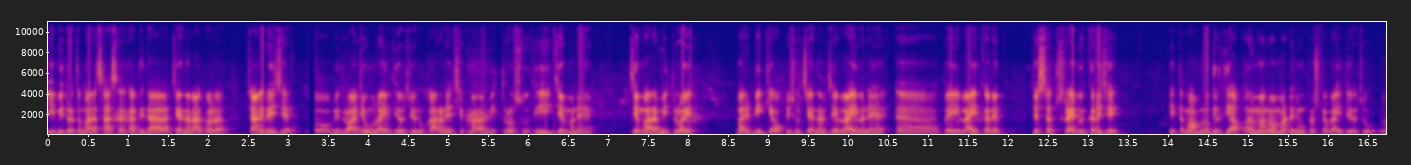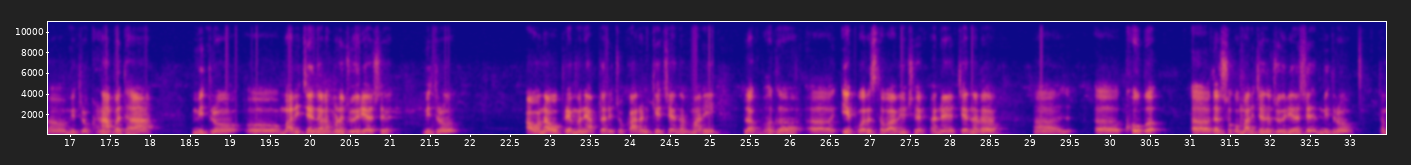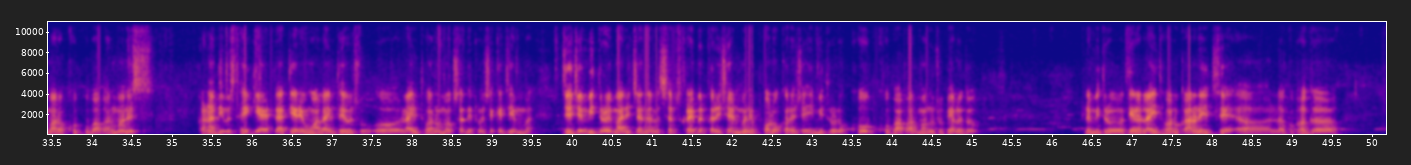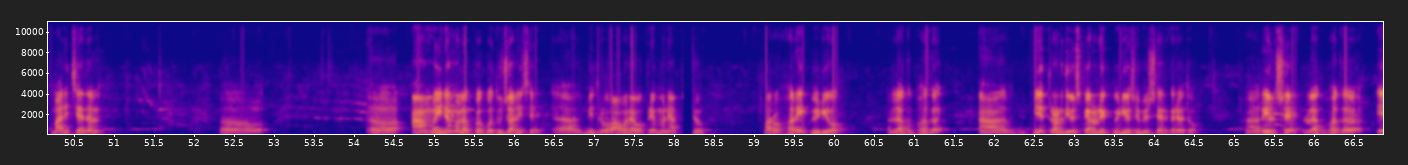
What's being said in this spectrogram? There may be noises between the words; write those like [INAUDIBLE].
એ મિત્રો તમારા સાથ સહકારથી આ ચેનલ આગળ ચાલી રહી છે. તો મિત્રો, આજે હું લાઈવ થયો છું. એનું કારણ એ છે કે મારા મિત્રો સુધી જે મને, જે મારા મિત્રોએ મારી બીકે ઓફિશિયલ ચેનલ જે લાઈવ અને ભાઈ લાઈક અને જે સબસ્ક્રાઈબ કરે છે, એ તમામનો દિલથી આભાર માનવા માટે જ હું પ્રશ્ન લાવી રહ્યો છું. મિત્રો, ઘણા બધા મિત્રો મારી ચેનલ હમણાં જોઈ રહ્યા છે. મિત્રો, આવો નવો પ્રેમ મને આપતા રહેજો. કારણ કે ચેનલ મારી લગભગ એક વર્ષ થવા આવ્યું છે અને ચેનલ ખૂબ દર્શકો મારી ચેનલ જોઈ રહ્યા છે. મિત્રો, તમારો ખૂબ ખૂબ આભાર માનીશ. ઘણા દિવસ થઈ ગયા એટલે અત્યારે હું આ લાઈવ થયો છું. લાઈવ થવાનો મકસદ એટલો છે કે જે જે જે મિત્રોએ મારી ચેનલ સબસ્ક્રાઈબર કરી છે અને મને ફોલો કરે છે, એ મિત્રોનો ખૂબ ખૂબ આભાર માનું છું પહેલો તો. એટલે મિત્રો, અત્યારે લાઈવ થવાનું કારણ એ જ છે. લગભગ મારી ચેનલ આ મહિનામાં લગભગ વધુ ચાલે છે. મિત્રો, આવો ને આવો પ્રેમ મને આપજો. મારો હર એક વીડિયો લગભગ બે ત્રણ દિવસ પહેલાનો એક વીડિયો છે, મેં શેર કર્યો હતો. રીલ છે, લગભગ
